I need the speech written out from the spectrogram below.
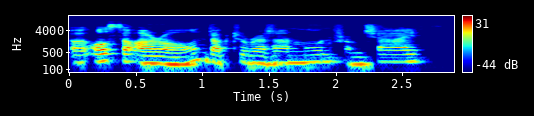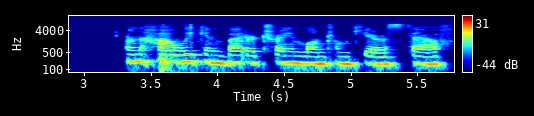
uh, also our own, Dr. Rajean Moone from CHAI, on how we can better train long term care staff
